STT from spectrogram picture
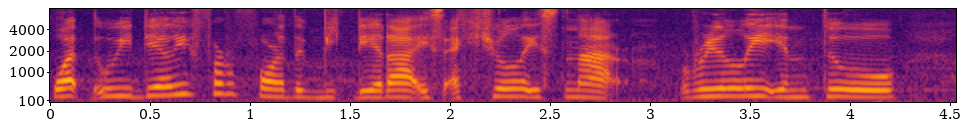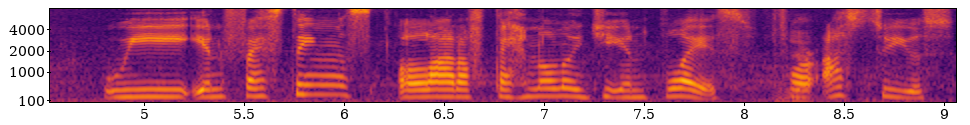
what we deliver for the big data is actually is not really into we investing a lot of technology in place for Yeah. us to use.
